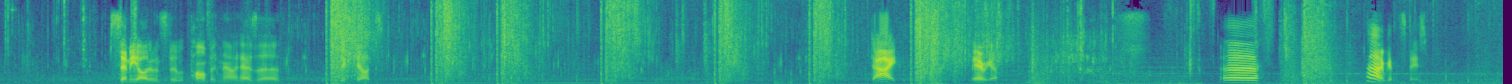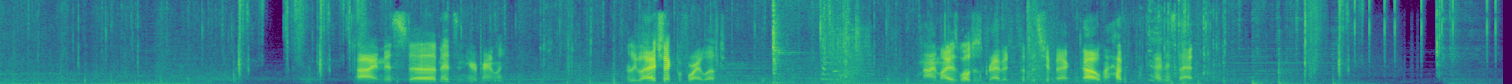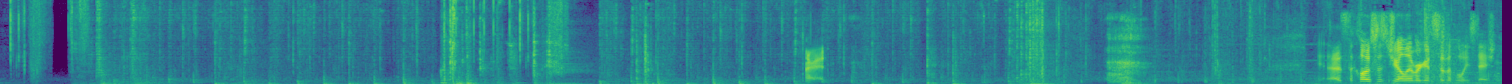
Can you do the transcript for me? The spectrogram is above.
semi-auto instead of a pump, and now it has uh, six shots. Die! There we go. Uh, ah, I've got the space. I missed uh, meds in here apparently. Really glad I checked before I left. I might as well just grab it and put this shit back. Oh, how the fuck did I miss that? Alright. Yeah, that's the closest Jill ever gets to the police station.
